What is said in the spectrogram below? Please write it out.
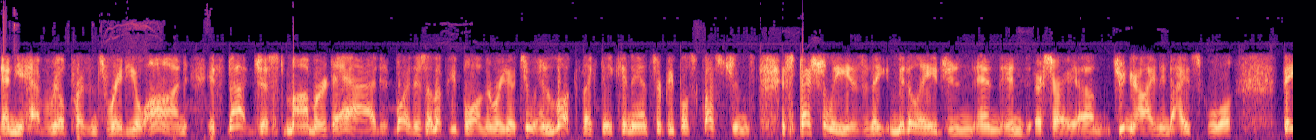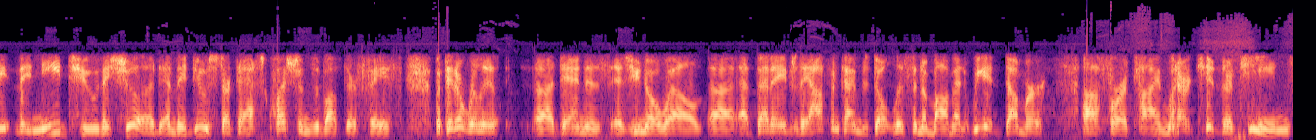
and you have Real Presence Radio on, it's not just mom or dad. Boy, there's other people on the radio too. And look, like they can answer people's questions, especially as they middle age and and, and or sorry, um, junior high and into high school. They they need to, they should, and they do start to ask questions about their faith, but they don't really uh, Dan, is as you know well, uh, at that age they oftentimes don't listen to mom, and we get dumber uh, for a time when our kids are teens.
